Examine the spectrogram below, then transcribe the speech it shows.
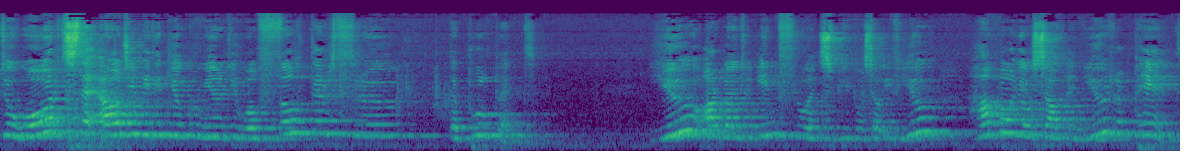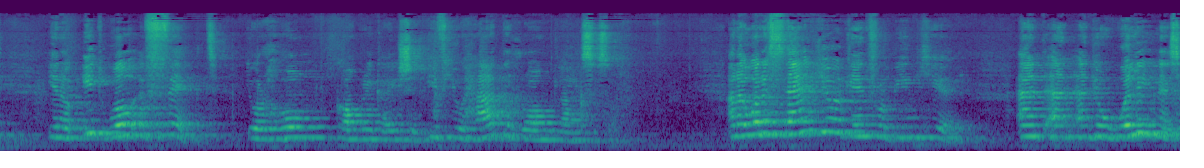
towards the LGBTQ community will filter through the pulpit. You are going to influence people. So if you humble yourself and you repent, you know, it will affect your whole congregation if you had the wrong glasses on. And I want to thank you again for being here and, and, and your willingness.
